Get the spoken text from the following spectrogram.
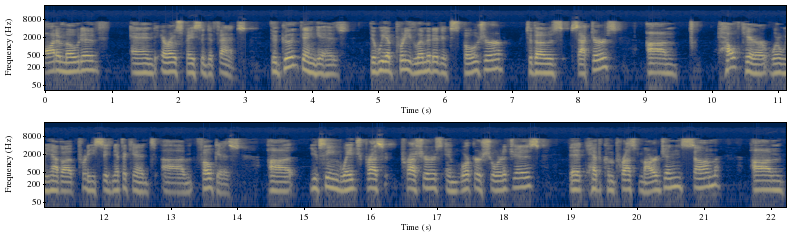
automotive, and aerospace and defense. The good thing is that we have pretty limited exposure to those sectors. Um, healthcare, where we have a pretty significant um, focus, uh, you've seen wage press- pressures and worker shortages that have compressed margins some. Um,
